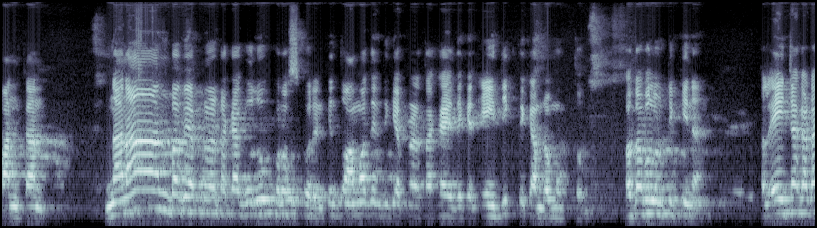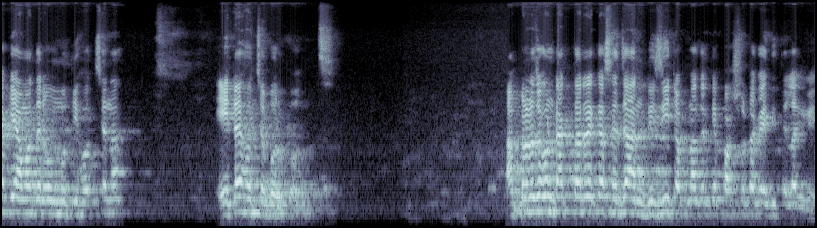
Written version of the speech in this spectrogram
পান কান নানান ভাবে আপনারা টাকাগুলো খরচ করেন, কিন্তু আমাদের দিকে আপনারা তাকায় দেখেন এই দিক থেকে আমরা মুক্ত। কথা বলুন ঠিক কিনা? তাহলে এই টাকাটা কি আমাদের উন্নতি হচ্ছে না? এটাই হচ্ছে বরকত। আপনারা যখন ডাক্তারের কাছে যান ভিজিট আপনাদেরকে পাঁচশো টাকায় দিতে লাগে।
